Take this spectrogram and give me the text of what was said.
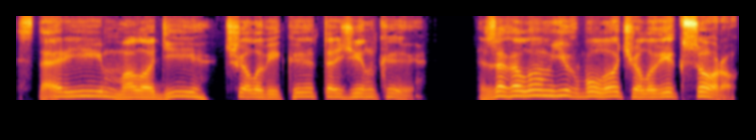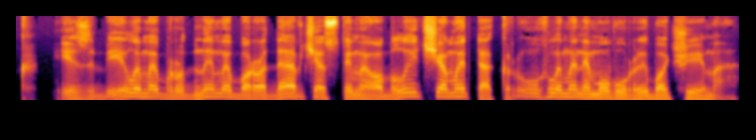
Старі, молоді, чоловіки та жінки. Загалом їх було чоловік сорок, із білими брудними бородавчастими обличчями та круглими, немов у риб очима.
